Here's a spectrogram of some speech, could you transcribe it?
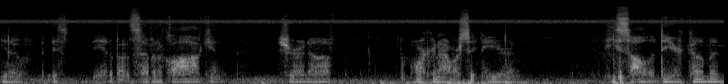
you know, it's hit about 7 o'clock, and sure enough, Mark and I were sitting here, and he saw the deer coming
